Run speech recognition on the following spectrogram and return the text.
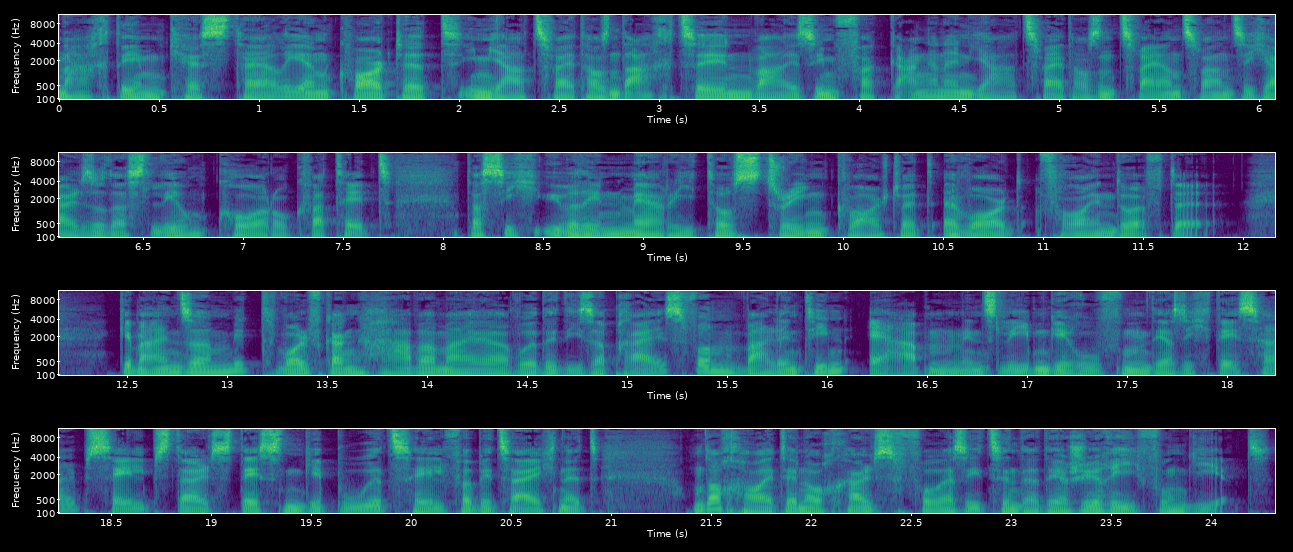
Nach dem Castellian Quartet im Jahr 2018 war es im vergangenen Jahr 2022 also das Leon Coro Quartett, das sich über den Merito String Quartet Award freuen durfte. Gemeinsam mit Wolfgang Habermeier wurde dieser Preis von Valentin Erben ins Leben gerufen, der sich deshalb selbst als dessen Geburtshelfer bezeichnet und auch heute noch als Vorsitzender der Jury fungiert.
